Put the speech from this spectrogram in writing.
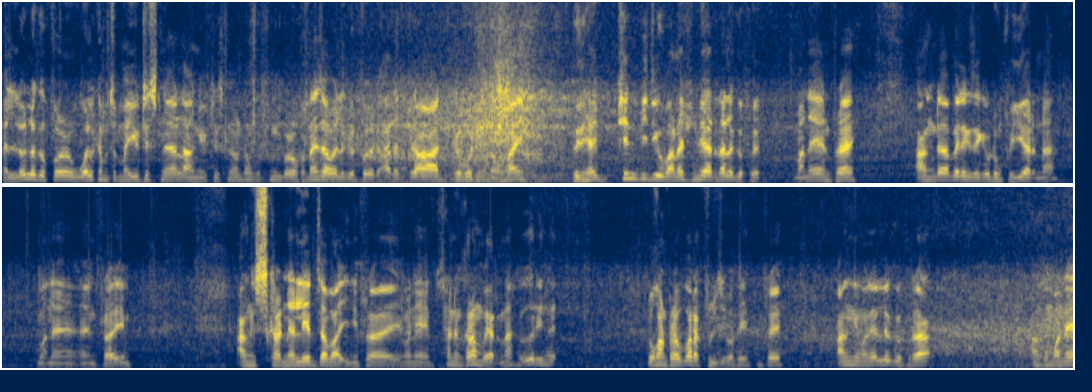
हेल' लोगोफोर welcome to my YouTube channel आंनि इउटुब चेनेलाव नोंथांखौ फिन बर' हरनाय जाबाय लोगोफोर आरो बिराद गोबावनि उनावहाय दिनैहाय फिन भिडिअ बानायफिनबाय आरोना लोगोफोर माने ओमफ्राय आं दा बेलेग जायगायाव दंफैयो आरोना माने ओमफ्राय आं सिखारनाया लेट जाबाय बेनिफ्राय माने सान ओंखारहांबाय आरोना ओरैहाय दखानफ्राबो बारा खुलिजोबाखै ओमफ्राय आंनि माने लोगोफ्रा आंखौ माने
